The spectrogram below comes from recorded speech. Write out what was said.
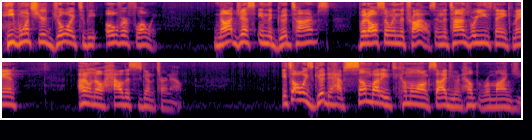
He wants your joy to be overflowing, not just in the good times, but also in the trials, in the times where you think, man, I don't know how this is going to turn out. It's always good to have somebody to come alongside you and help remind you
